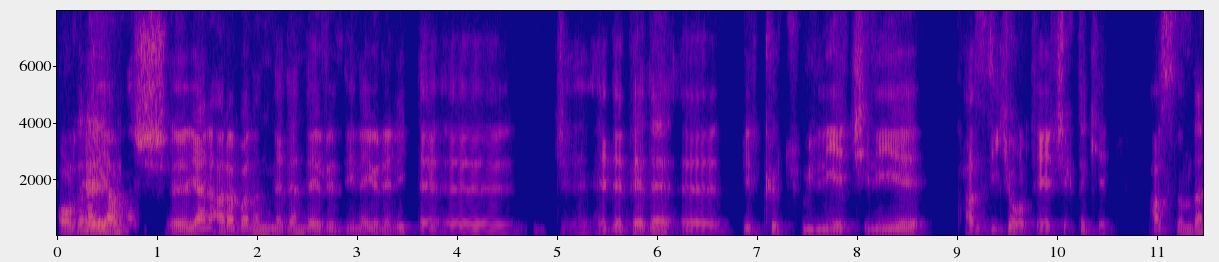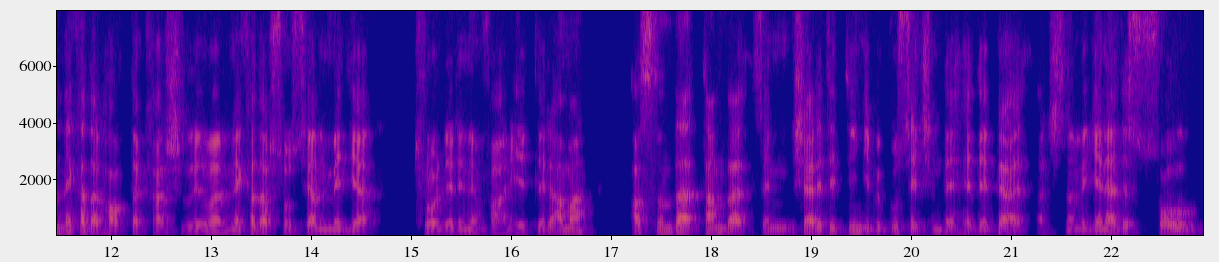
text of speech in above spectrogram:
Orada da ee, yanlış yani arabanın neden devrildiğine yönelik de e, HDP'de e, bir Kürt milliyetçiliği tazdiki ortaya çıktı ki aslında ne kadar halkta karşılığı var, ne kadar sosyal medya trollerinin faaliyetleri ama aslında tam da senin işaret ettiğin gibi bu seçimde HDP açısından ve genelde sol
